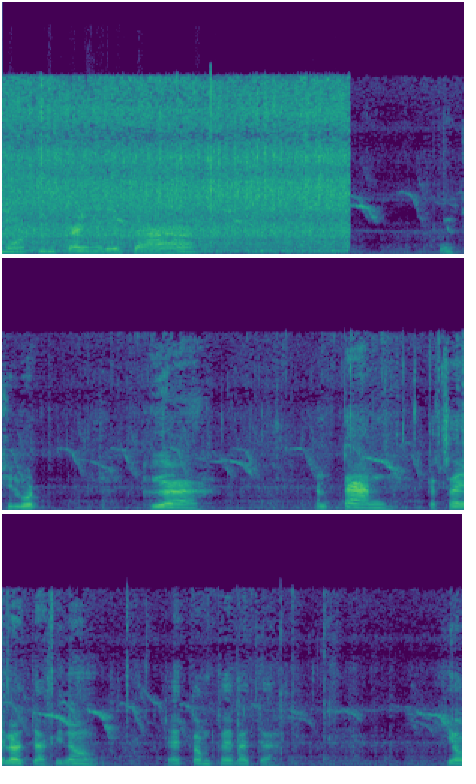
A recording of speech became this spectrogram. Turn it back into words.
หม้อกินไก่ให้เลยจ้าผงชิรสเกลือน้ำตาลกระใส่เราจ้ะพี่น้องใช้ต้มใส่เราจ้ะเคี่ยว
